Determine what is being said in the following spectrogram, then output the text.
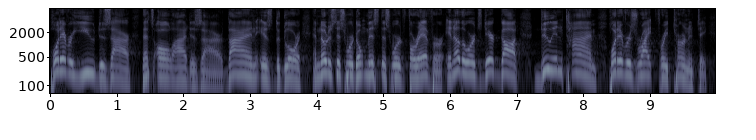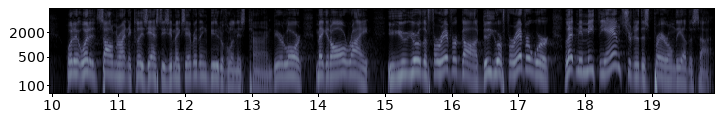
whatever you desire, that's all I desire. Thine is the glory. And notice this word, don't miss this word forever. In other words, dear God, do in time whatever is right for eternity. What did, what did, Solomon write in Ecclesiastes? He makes everything beautiful in his time. Dear Lord, make it all right. You, you're the forever God. Do your forever work. Let me meet the answer to this prayer on the other side.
